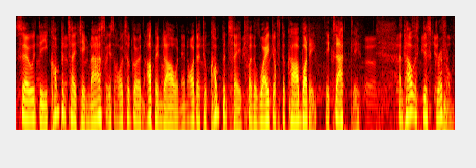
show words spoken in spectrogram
so the compensating mass is also going up and down in order to compensate for the weight of the car body. Exactly. And how is this driven?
